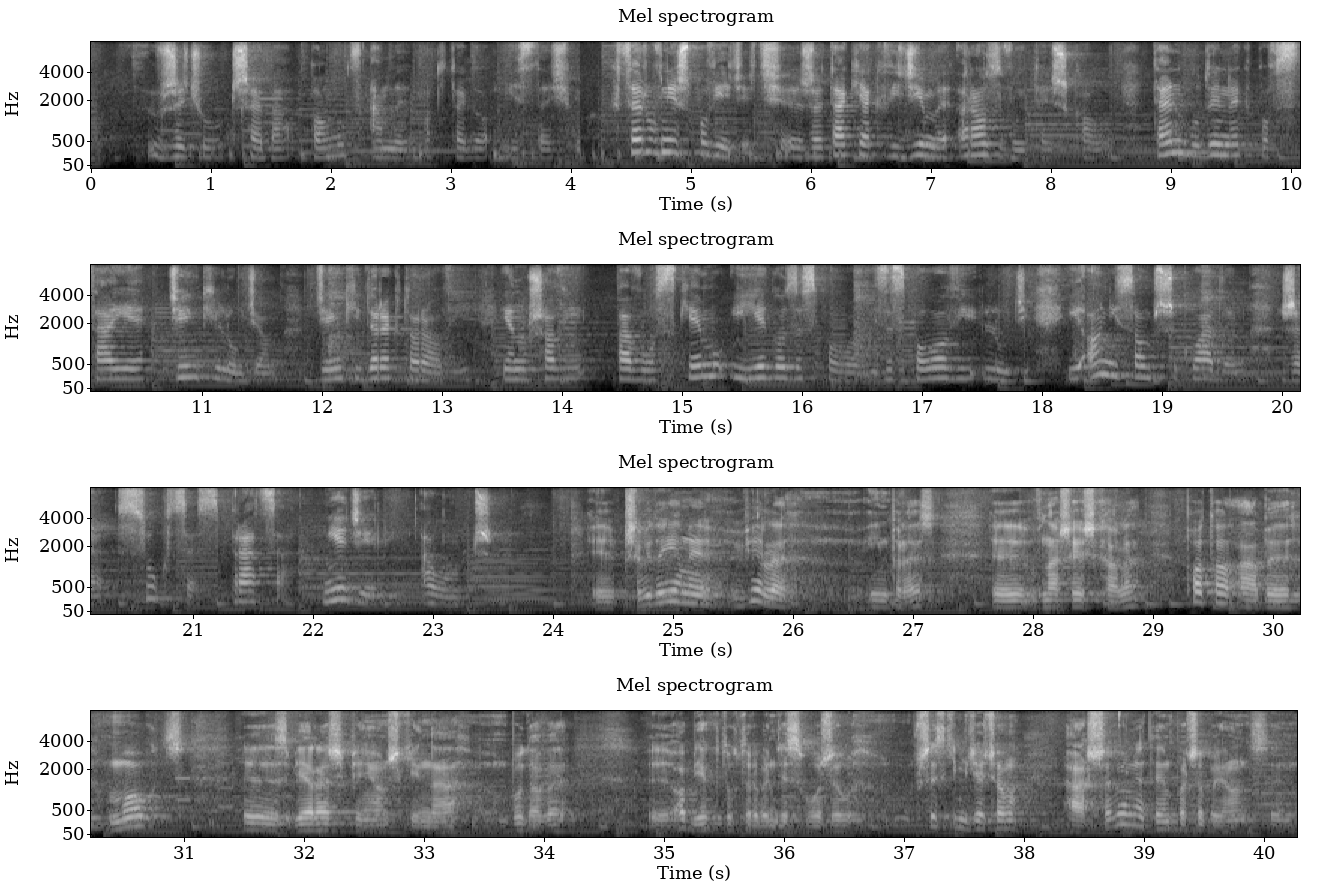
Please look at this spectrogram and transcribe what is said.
w życiu trzeba pomóc, a my od tego jesteśmy. Chcę również powiedzieć, że tak jak widzimy rozwój tej szkoły, ten budynek powstaje dzięki ludziom, dzięki dyrektorowi Januszowi Pawłowskiemu i jego zespołowi, zespołowi ludzi. I oni są przykładem, że sukces, praca nie dzieli, a łączy. Y, Przewidujemy wiele imprez y, w naszej szkole po to, aby móc y, zbierać pieniążki na budowę obiektu, który będzie służył wszystkim dzieciom, a szczególnie tym potrzebującym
